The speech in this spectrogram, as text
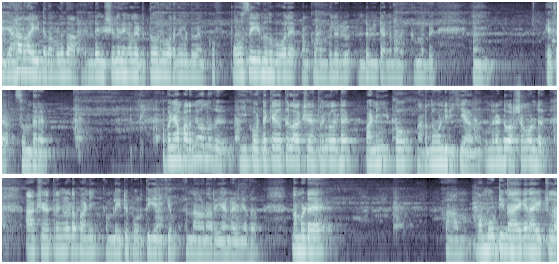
തയ്യാറായിട്ട് നമ്മളിതാ എന്റെ വിഷ്വൽ നിങ്ങൾ എടുത്തോ എന്ന് പറഞ്ഞുകൊണ്ട് നമുക്ക് പോസ് ചെയ്യുന്നത് പോലെ നമുക്ക് മുമ്പിലൊരു രണ്ട് മിനിറ്റ് അങ്ങനെ നിൽക്കുന്നുണ്ട് ഈ ഗജ സുന്ദരൻ. അപ്പോൾ ഞാൻ പറഞ്ഞു വന്നത് ഈ കോട്ടയ്ക്കകത്തുള്ള ആ ക്ഷേത്രങ്ങളുടെ പണി ഇപ്പോൾ നടന്നുകൊണ്ടിരിക്കുകയാണ്. ഒന്ന് രണ്ട് വർഷം കൊണ്ട് ആ ക്ഷേത്രങ്ങളുടെ പണി കംപ്ലീറ്റ് പൂർത്തീകരിക്കും എന്നാണ് അറിയാൻ കഴിഞ്ഞത്. നമ്മുടെ മമ്മൂട്ടി നായകനായിട്ടുള്ള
